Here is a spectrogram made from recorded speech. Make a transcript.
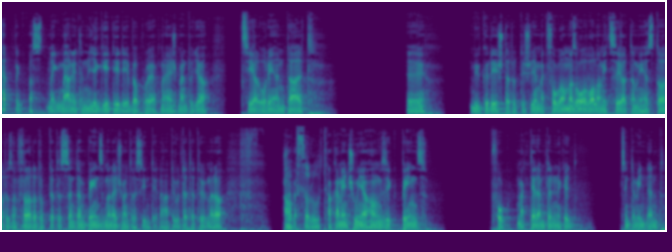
Hát meg azt meg mellé tenni, hogy a GTD-be a projektmenedzsment ugye a célorientált ö, működés, tehát ott is ugye megfogalmazol valami célt, amihez tartoznak feladatok, tehát ez szerintem pénzmenedzsmentre szintén átültethető, mert a Abszolút. Akármilyen csúnyán hangzik, pénz fog megteremteni egy szinte mindent,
